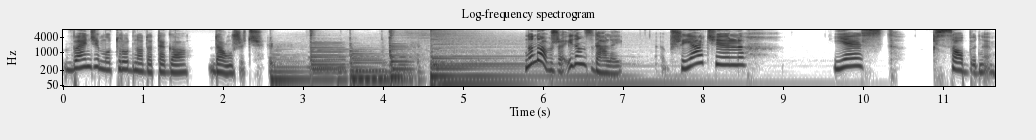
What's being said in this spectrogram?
będzie mu trudno do tego dążyć. No dobrze, idąc dalej. Przyjaciel jest ksobny.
